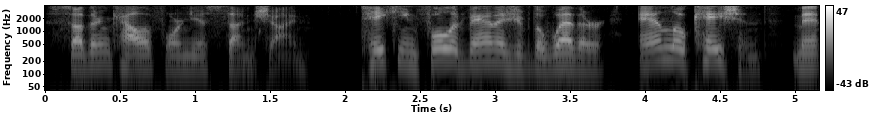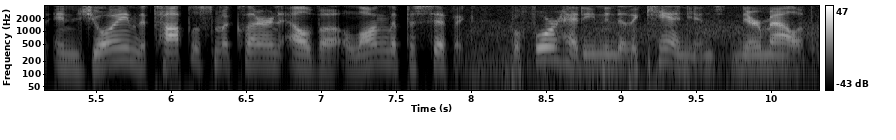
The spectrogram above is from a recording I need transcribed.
Southern California sunshine. Taking full advantage of the weather and location meant enjoying the topless McLaren Elva along the Pacific before heading into the canyons near Malibu.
